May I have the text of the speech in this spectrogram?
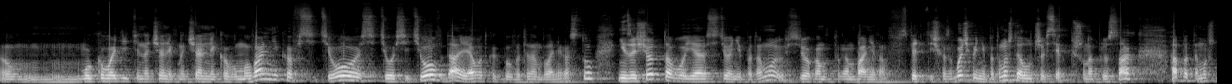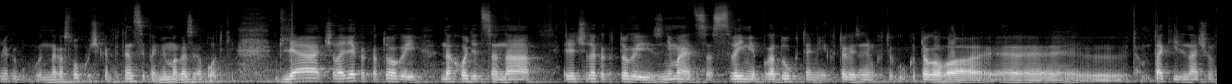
эм, руководитель, начальник начальников умывальников, CTO, CTO, CTO, да, я вот как бы в этом плане расту. Не за счет того, я CTO не потому, все компания там с 5000 разработчиков, не потому что я лучше всех пишу на плюсах, а потому что у меня как бы наросло куча компетенций помимо разработки. Для человека, который находится на, или человека, который занимается своими продуктами, который, у которого э, там, так, или иначе он,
